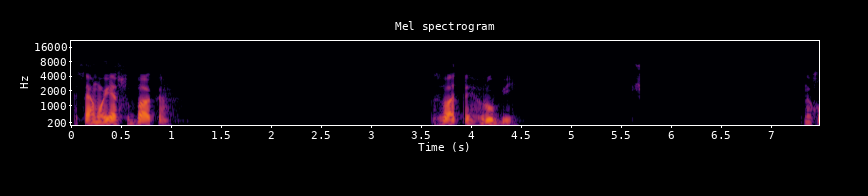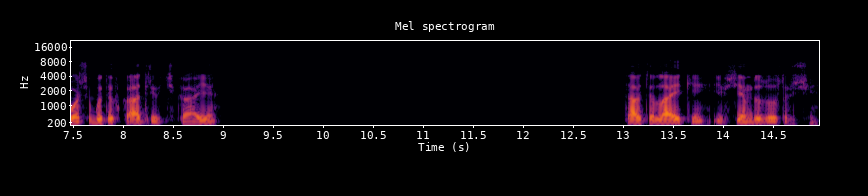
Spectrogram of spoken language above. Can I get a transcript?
А це моя собака. Звати Грубій. Не хоче бути в кадрі, втікає. Ставте лайки і всім до зустрічі!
